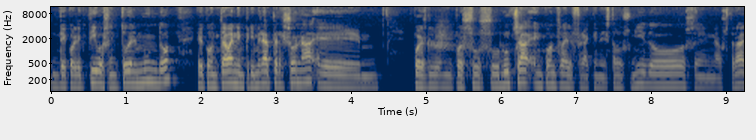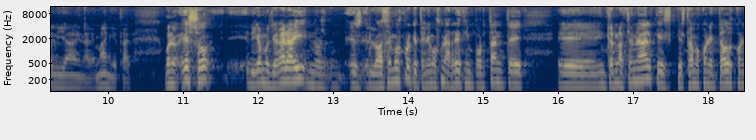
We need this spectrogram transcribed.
de colectivos en todo el mundo que contaban en primera persona eh, pues, pues su, lucha en contra del fracking en Estados Unidos, en Australia, en Alemania y tal. Bueno, eso, digamos, llegar ahí lo hacemos porque tenemos una red importante eh, internacional que, estamos conectados con,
